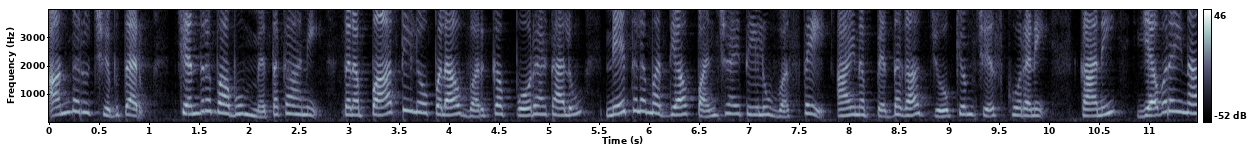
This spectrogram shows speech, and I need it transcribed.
అందరూ చెబుతారు చంద్రబాబు మెతక అని తన పార్టీ లోపల వర్గ పోరాటాలు నేతల మధ్య పంచాయతీలు వస్తే ఆయన పెద్దగా జోక్యం చేసుకోరని. కానీ ఎవరైనా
